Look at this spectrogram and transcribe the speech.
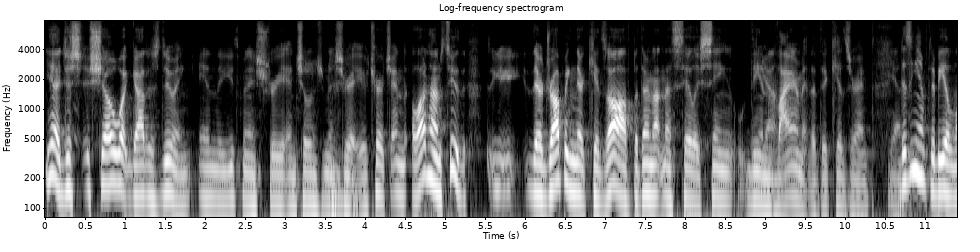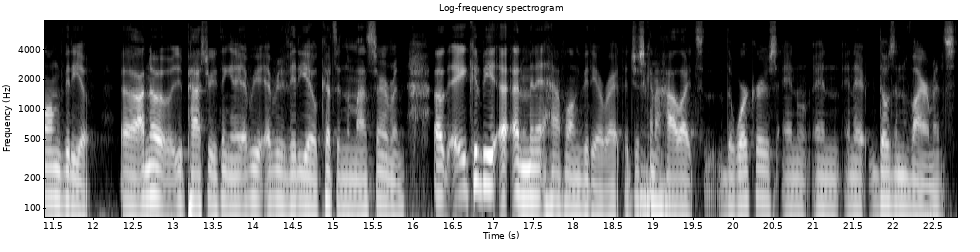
yeah, just show what God is doing in the youth ministry and children's ministry mm-hmm. at your church. And a lot of times, too, they're dropping their kids off, but they're not necessarily seeing the yeah. environment that their kids are in. Yeah. It doesn't have to be a long video. Uh, I know, Pastor, you're thinking every every video cuts into my sermon. Uh, it could be a, a, minute, half long video, right? That just mm-hmm. kind of highlights the workers and and and those environments.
